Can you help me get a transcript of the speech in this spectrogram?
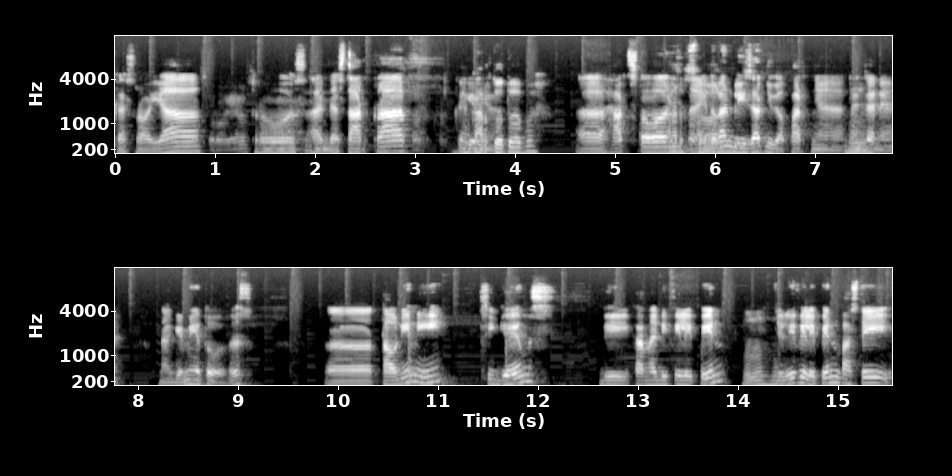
Clash Royale Clash Royale sama terus ada StarCraft yang kartu tuh apa? eh, Hearthstone. nah Hearthstone. itu kan Blizzard juga partnya Hmm. Tencent ya nah gamenya itu. Terus eh, tahun ini SEA Games di karena di Filipina Hmm, jadi Filipina pasti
